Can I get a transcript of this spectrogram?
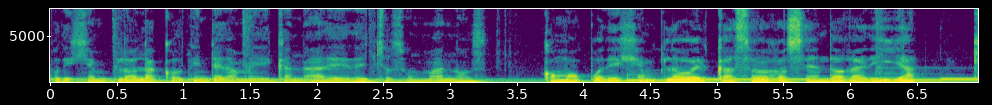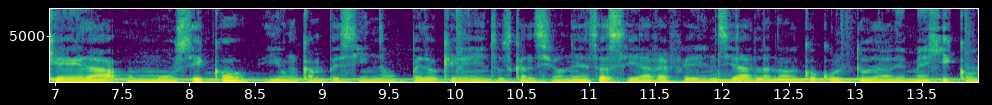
por ejemplo, la Corte Interamericana de Derechos Humanos, como por ejemplo el caso Rosendo Radilla, que era un músico y un campesino, pero que en sus canciones hacía referencia a la narcocultura de México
